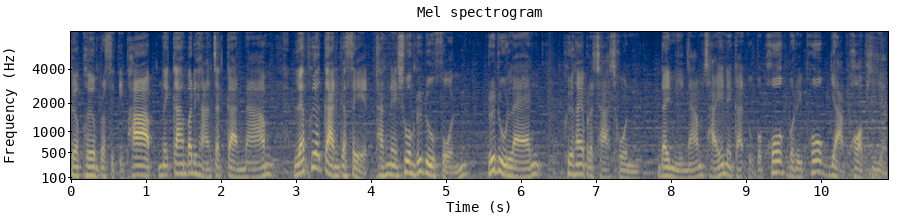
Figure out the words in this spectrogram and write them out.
พื่อเพิ่มประสิทธิภาพในการบริหารจัดการน้ำและเพื่อการเกษตรทั้งในช่วงฤดูฝน ฤดูแล้ง เพื่อให้ประชาชนได้มีน้ำใช้ในการอุปโภคบริโภคอย่างพอเพียง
